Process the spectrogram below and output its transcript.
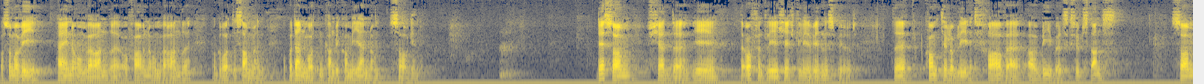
Og så må vi hegne om hverandre og favne om hverandre og gråte sammen, og på den måten kan vi komme gjennom sorgen. Det som skjedde i det offentlige kirkelige vitnesbyrd, det kom til å bli et fravær av bibelsk substans som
